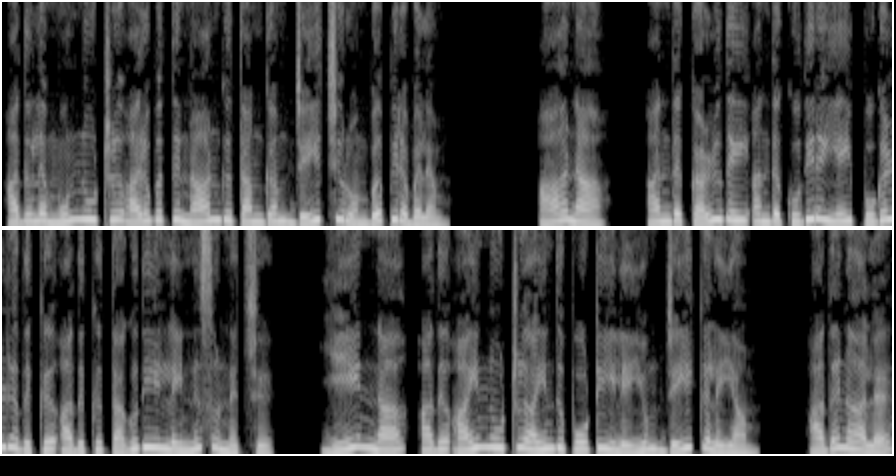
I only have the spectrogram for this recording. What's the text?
அதுல முன்னூற்று அறுபத்து நான்கு தங்கம் ஜெயிச்சு ரொம்ப பிரபலம். ஆனா அந்த கழுதை அந்த குதிரையை புகழ்றதுக்கு அதுக்கு தகுதியில்லைன்னு சொன்னச்சு. ஏன்னா அது ஐநூற்று ஐந்து போட்டியிலேயும் ஜெயிக்கலையாம். அதனால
